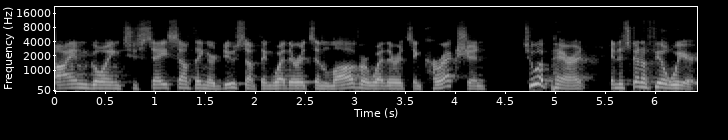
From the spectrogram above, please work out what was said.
i'm going to say something or do something whether it's in love or whether it's in correction to a parent and it's going to feel weird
